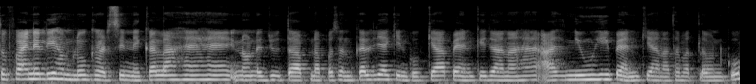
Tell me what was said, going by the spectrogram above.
तो फाइनली हम लोग घर से निकल आए हैं। इन्होंने जूता अपना पसंद कर लिया कि इनको क्या पहन के जाना है। आज न्यू ही पहन के आना था मतलब उनको।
